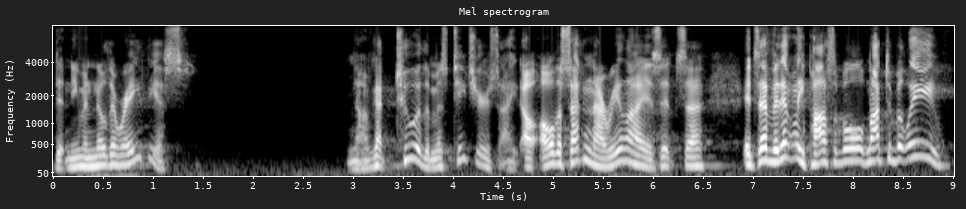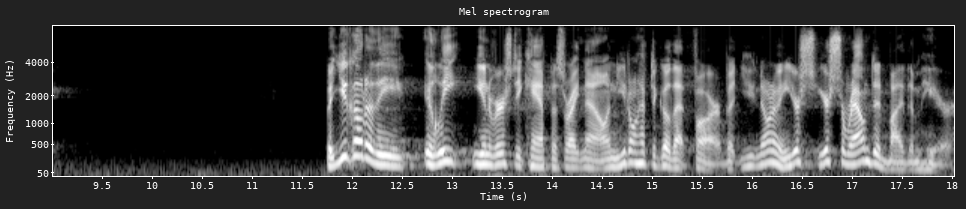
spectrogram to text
didn't even know they were atheists. Now I've got two of them as teachers. I, all of a sudden, I realize it's, uh, it's evidently possible not to believe. But you go to the elite university campus right now, and you don't have to go that far, but you know what I mean? You're, you're surrounded by them here.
